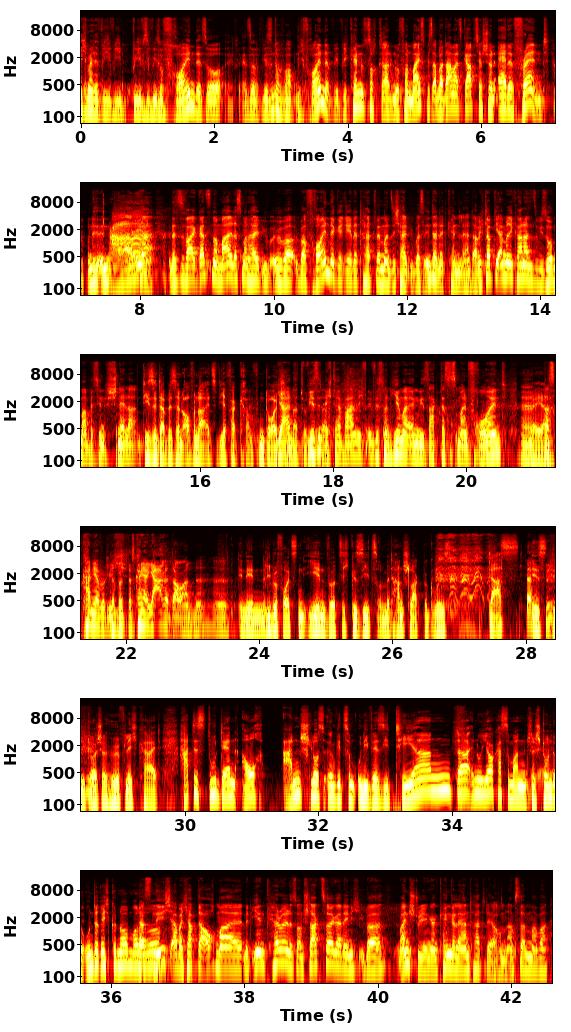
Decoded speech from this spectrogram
ich meine, wie, wie, wie, wie so Freunde, so, also wir sind doch überhaupt nicht Freunde, wir, wir kennen uns doch gerade nur von MySpace, aber damals gab es ja schon Add a Friend. Und in, ah. ja, und das war ganz normal, dass man halt über, über Freunde geredet hat, wenn man sich halt übers Internet kennenlernt. Aber ich glaube, die Amerikaner sind sowieso immer ein bisschen schneller. Die sind da ein bisschen offener als wir verkrampften Deutschen ja, natürlich. Wir sind echt der Wahnsinn, bis man hier mal irgendwie sagt, das ist mein Freund. Äh, ja, ja. Das kann ja wirklich, da das kann ja Jahre dauern. Ne? In den liebevollsten Ehen wird sich gesiezt und mit Handschlag begrüßt. Das ist die deutsche Höflichkeit. Hattest du denn auch Anschluss irgendwie zum Universitären da in New York? Hast du mal eine Stunde Unterricht genommen oder das so? Das nicht, aber ich habe da auch mal mit Ian Carroll, das ist auch ein Schlagzeuger, den ich über meinen Studiengang kennengelernt hatte, der auch in Amsterdam war,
